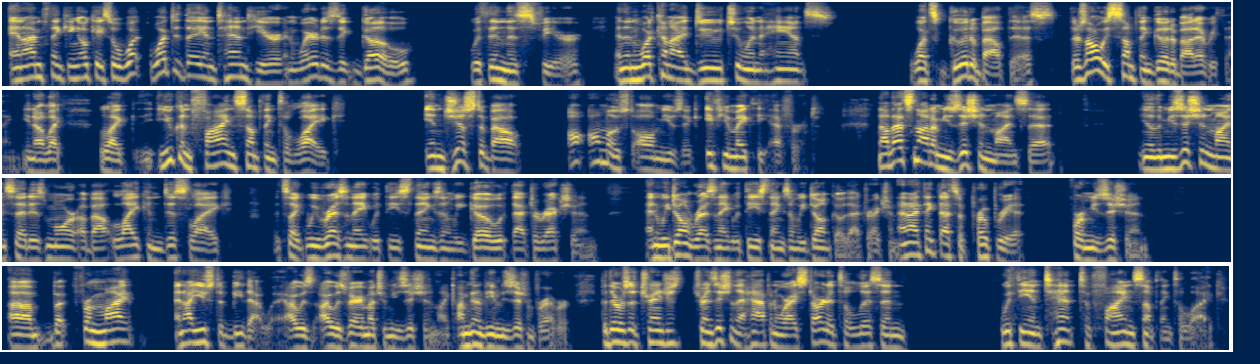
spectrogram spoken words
And i'm thinking okay so what what did they intend here and where does it go within this sphere? And then what can i do to enhance what's good about this? There's always something good about everything you know like like you can find something to like in just about almost all music if you make the effort. Now that's not a musician mindset you know the musician mindset is more about like and dislike. It's like we resonate with these things and we go that direction. And we don't resonate with these things and we don't go that direction. And i think that's appropriate for a musician. Um, but from my and i used to be that way. I was i was very much a musician. Like i'm going to be a musician forever. But there was a trans- transition that happened where i started to listen with the intent to find something to like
